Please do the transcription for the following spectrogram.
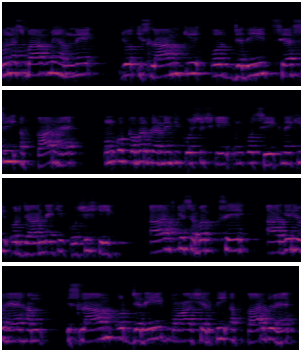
उन इसबाब में हमने जो इस्लाम के और जदीद सियासी अफकार हैं, उनको कवर करने की कोशिश की, उनको सीखने की और जानने की कोशिश की। आज के सबक से आगे जो है, हम इस्लाम और जदीद माशरती अफकार जो हैं,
